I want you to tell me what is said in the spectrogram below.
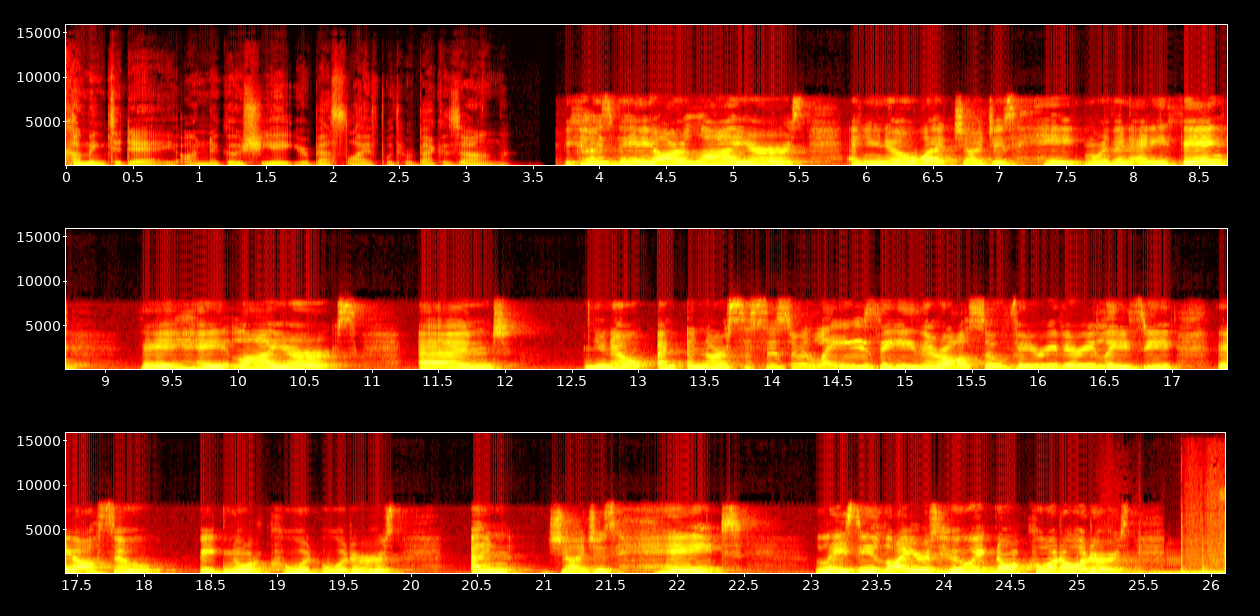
Coming today on Negotiate Your Best Life with Rebecca Zung. Because they are liars. And you know what judges hate more than anything? They hate liars. And you know, and, and narcissists are lazy. They're also very, very lazy. They also ignore court orders. And judges hate lazy liars who ignore court orders.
